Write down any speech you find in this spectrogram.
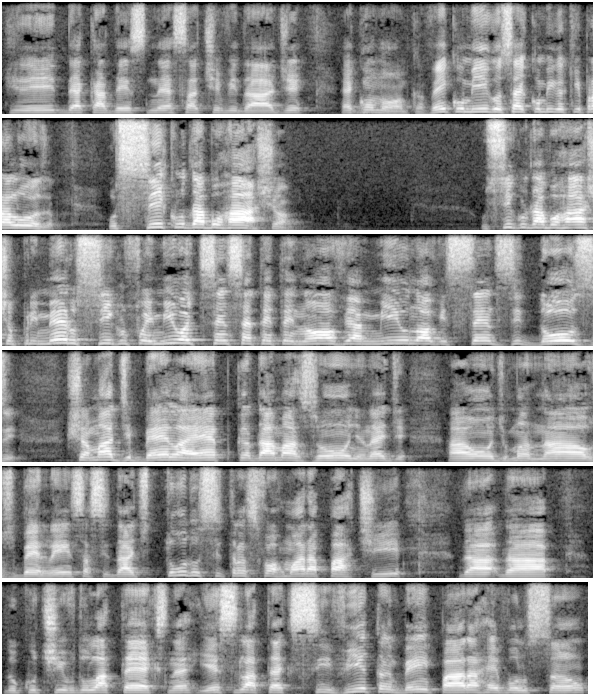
de decadência nessa atividade econômica. Vem comigo, sai comigo aqui para a lousa. O ciclo da borracha. O ciclo da borracha, o primeiro ciclo foi 1879 a 1912, chamado de Bela Época da Amazônia, né? De, aonde Manaus, Belém, essa cidade, tudo se transformaram a partir da, da, do cultivo do latex, né? E esse latex servia também para a revolução,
